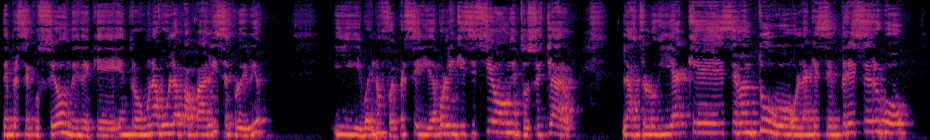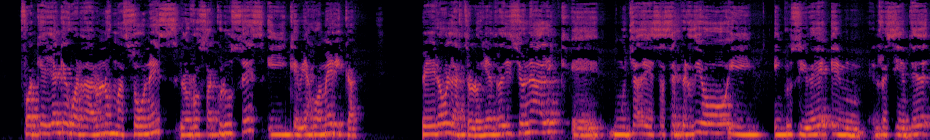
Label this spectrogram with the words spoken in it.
de persecución desde que entró una bula papal y se prohibió. Y bueno, fue perseguida por la Inquisición, entonces claro, la astrología que se mantuvo o la que se preservó fue aquella que guardaron los masones, los rosacruces y que viajó a América. Pero la astrología tradicional, eh, mucha de esa se perdió y inclusive en recientes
